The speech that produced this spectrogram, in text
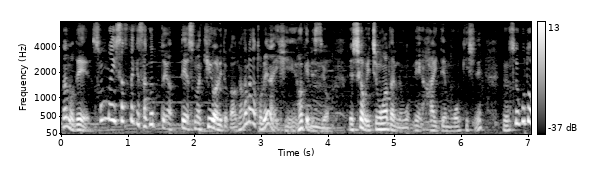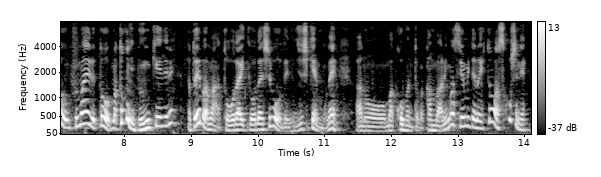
なのでそんな1冊だけサクッとやってそんな9割とかはなかなか取れない わけですよ、でしかも1問あたりの、ね、配点も大きいしね。うんそういうことを踏まえると、まあ、特に文系でね例えばまあ東大京大志望で二次試験もねあの、まあ、古文とか漢文ありますよみたいな人は少しね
